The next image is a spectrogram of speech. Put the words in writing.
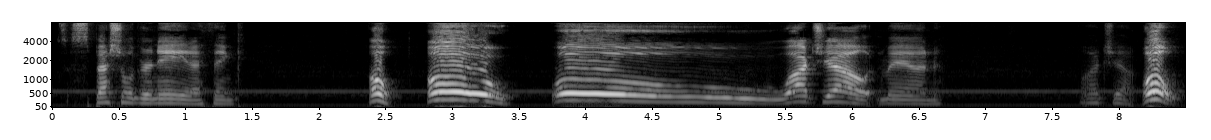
It's a special grenade, I think. Oh! Oh! Oh! Watch out, man. Watch out. Whoa!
